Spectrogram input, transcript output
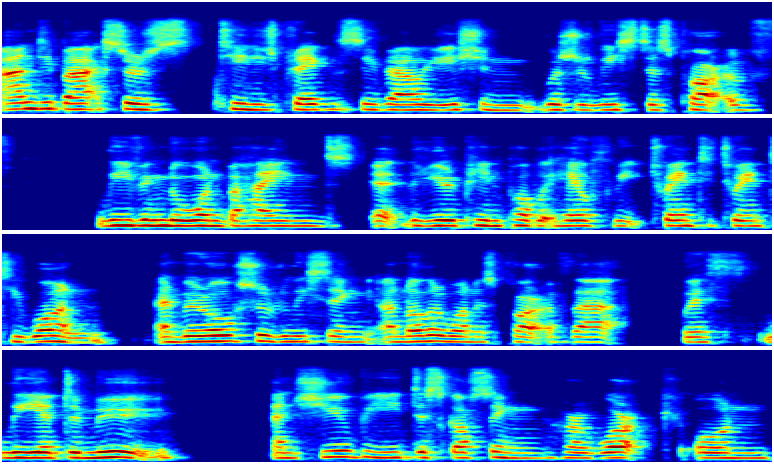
Andy Baxter's teenage pregnancy evaluation was released as part of Leaving No One Behind at the European Public Health Week 2021. And we're also releasing another one as part of that with Leah Demou, and she'll be discussing her work on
